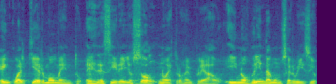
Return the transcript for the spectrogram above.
en cualquier momento. Es decir, ellos son nuestros empleados y nos brindan un servicio.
